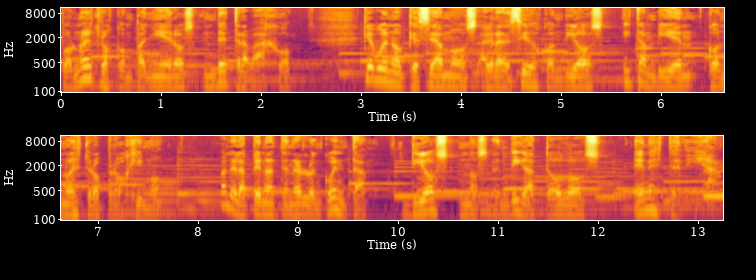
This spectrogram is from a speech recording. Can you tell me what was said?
por nuestros compañeros de trabajo. Qué bueno que seamos agradecidos con Dios y también con nuestro prójimo. Vale la pena tenerlo en cuenta. Dios nos bendiga a todos en este día.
